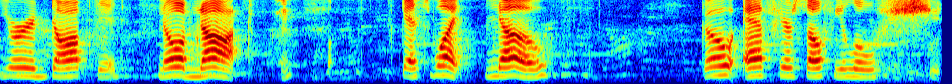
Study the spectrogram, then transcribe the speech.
You're adopted. No, I'm not. Guess what? No. Go F yourself, you little shit.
